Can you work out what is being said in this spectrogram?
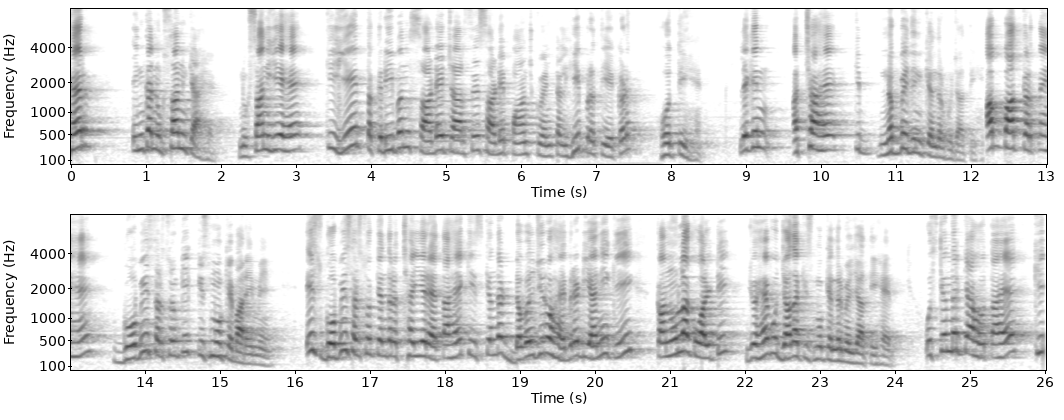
खैर, इनका नुकसान क्या है? नुकसान ये है कि ये तकरीबन साढ़े चार से साढ़े पाँच क्विंटल ही प्रति एकड़ होती हैं। लेकिन अच्छा है कि 90 दिन के अंदर हो जाती है। अब बात करते हैं गोभी सरसों की किस्मों के बारे में। इस गोभी सरसों के अंदर अच्छा ये रहता है कि इसके अंदर डबल ज़ीरो हाइब्रिड, यानी कि कानोला क्वालिटी जो है वो ज़्यादा किस्मों के अंदर मिल जाती है। उसके अंदर क्या होता है कि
